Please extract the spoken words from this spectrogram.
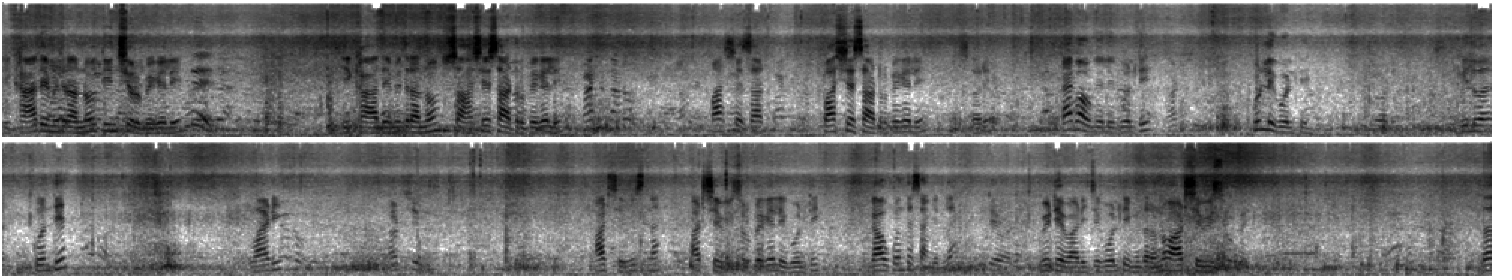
ही खाद आहे मित्रांनो तीनशे रुपये गेली. ही खाद आहे मित्रांनो सहाशे साठ रुपये गेली. पाचशे साठ पाचशे साठ रुपये गेली. सॉरी काय भाव गेली गोल्टी कुठली गोल्टी बिलवा कोणती? वाडी? आठशे आठशे वीस ना? आठशे वीस रुपये गेली गोल्टी गाव कोणतं सांगितलं? विठेवाडीची गोल्टी मित्रांनो आठशे वीस रुपये. तर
